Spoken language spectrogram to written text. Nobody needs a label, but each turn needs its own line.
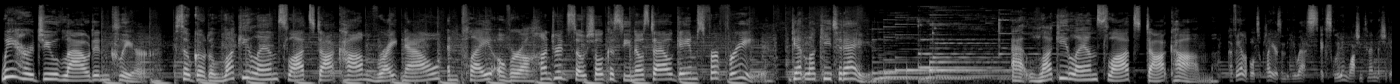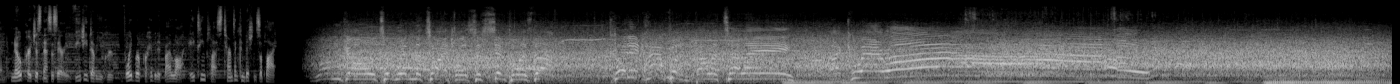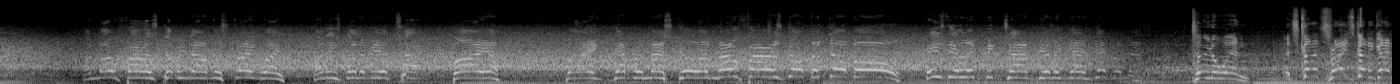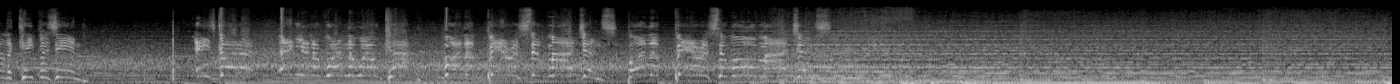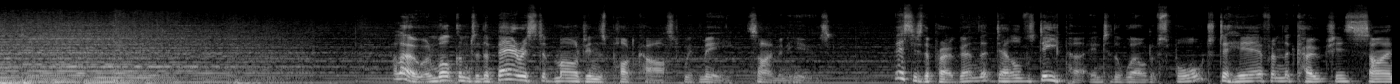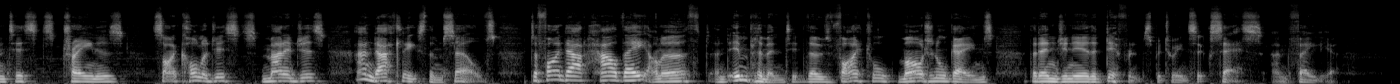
We heard you loud and clear. So go to LuckyLandSlots.com right now and play over 100 social casino-style games for free. Get lucky today at LuckyLandSlots.com.
Available to players in the U.S., excluding Washington and Michigan. No purchase necessary. VGW Group. Void were prohibited by law. 18 plus. Terms and conditions apply.
One goal to win the title. It's as simple as that. Could it happen? Balotelli. Aguero!
Farah's coming down the straightway. And he's going to be attacked by... Uh, by Gebremeskel, and Mo Farah's got the double. He's the Olympic champion again.
Two to win. It's got throw's got to go to the keeper's end. He's got it. England have won the World Cup by the barest of margins. By the barest of all margins.
Hello, and welcome to the Barest of Margins podcast with me, Simon Hughes. This is the programme that delves deeper into the world of sport to hear from the coaches, scientists, trainers, psychologists, managers, and athletes themselves to find out how they unearthed and implemented those vital marginal gains that engineer the difference between success and failure.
